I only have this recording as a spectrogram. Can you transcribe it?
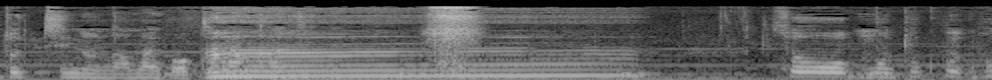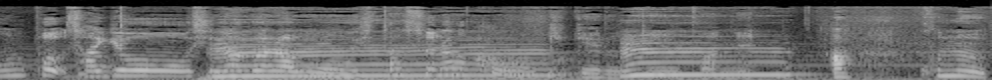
どっちの名前かわうからん感じでーんそうもうとく本当作業をしながらもひたすらこう聴けるっていうかね。あこの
